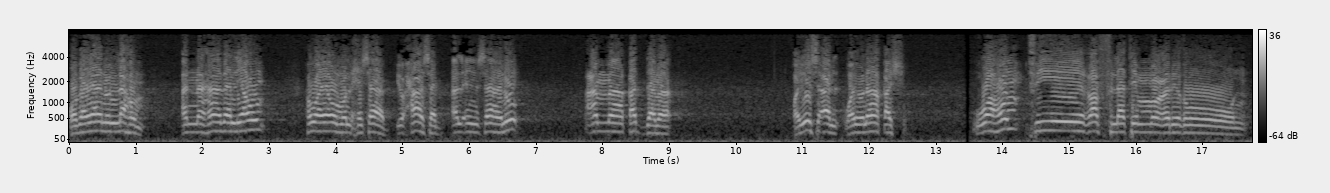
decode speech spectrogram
وبيان لهم أن هذا اليوم هو يوم الحساب. يحاسب الإنسان عما قدم ويسأل ويناقش. وهم في غفلة معرضون.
